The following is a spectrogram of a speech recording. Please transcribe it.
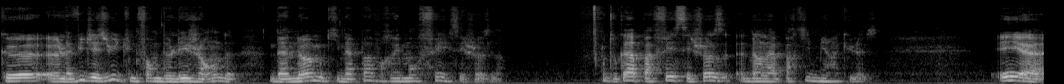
que euh, la vie de Jésus est une forme de légende d'un homme qui n'a pas vraiment fait ces choses-là. En tout cas, pas fait ces choses dans la partie miraculeuse. Et, euh,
